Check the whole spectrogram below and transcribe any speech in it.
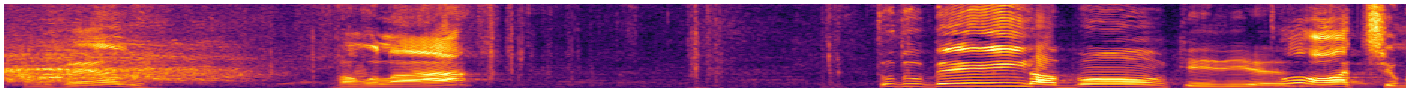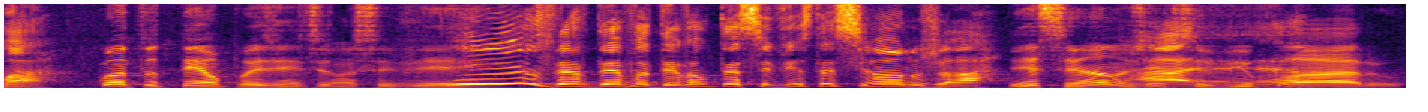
Estão vendo? Vamos lá. Tudo bem? Tá bom, querido. Tô ótima. Quanto tempo a gente não se vê? Deve- deve- devemos ter se visto esse ano já. Esse ano a gente Ah, se viu, é? claro.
